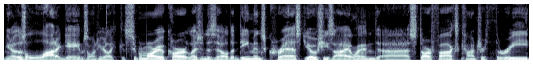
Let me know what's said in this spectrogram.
you know, there's a lot of games on here like Super Mario Kart, Legend of Zelda, Demon's Crest, Yoshi's Island, uh, Star Fox, Contra 3,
